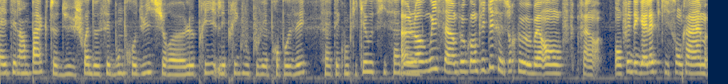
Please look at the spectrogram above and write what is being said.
a été l'impact du choix de ces bons produits sur le prix, les prix que vous pouvez proposer? Ça a été compliqué aussi ça Alors oui, c'est un peu compliqué. C'est sûr que ben, on, on fait des galettes qui sont quand même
